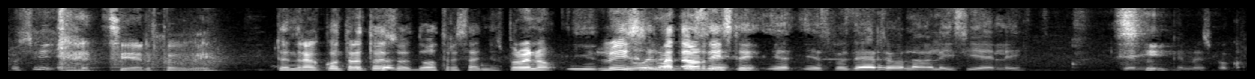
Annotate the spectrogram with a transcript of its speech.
Pues sí, Cierto, güey. tendrá un contrato de esos dos, tres años. Pero bueno, Y- Luis y el Matador volándose- dice, Y, y después de haberse volado la ICL, ¿eh? Que, Sí. no, que no es poco.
